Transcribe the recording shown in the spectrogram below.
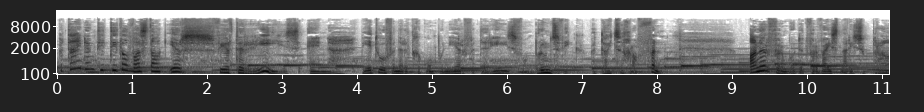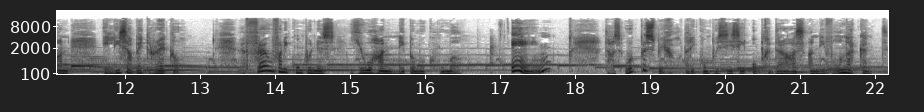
Party dink die titel was dalk eers vir Therese en uh, Beethoven het dit gekomponeer vir Therese van Brunswick, 'n Duitse grafin. Ander vermoed dit verwys na die sopraan Elisabeth Röckel, 'n vrou van die komponis Johann Nepomuk Hummel. En daar's ook bespiegel dat die komposisie opgedra is aan die wonderkind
